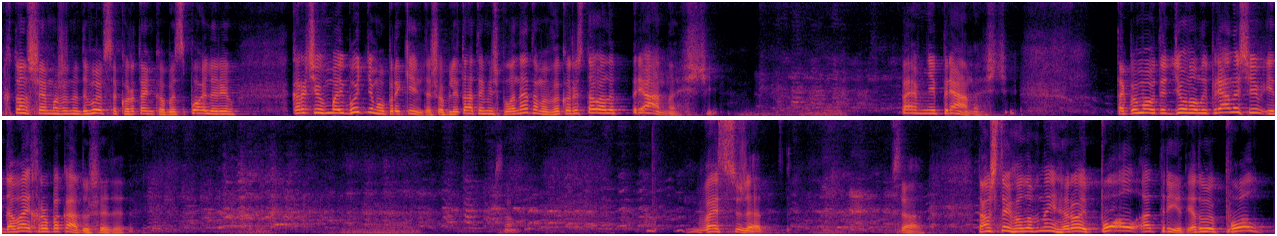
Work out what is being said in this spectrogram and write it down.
Хто ще, може, не дивився, коротенько, без спойлерів. Коротше, в майбутньому, прикиньте, щоб літати між планетами, використовували прянощі. Певні прянощі. Так би мовити, дюнули прянощів і давай хробака душити. Весь сюжет. Все. Там ж цей головний герой Пол Атріт. Я думаю, Пол,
